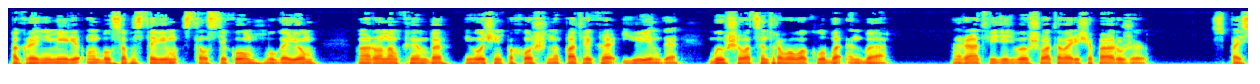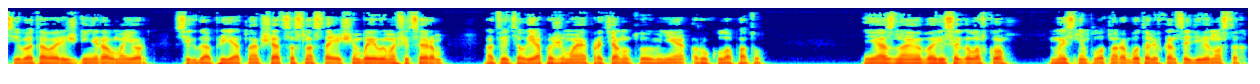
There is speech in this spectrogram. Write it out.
по крайней мере, он был сопоставим с Толстяком, Бугаем, Ароном Кэмбо и очень похож на Патрика Юинга, бывшего центрового клуба НБА. Рад видеть бывшего товарища по оружию. Спасибо, товарищ генерал-майор. Всегда приятно общаться с настоящим боевым офицером, ответил я, пожимая протянутую мне руку лопату. «Я знаю Бориса Головко. Мы с ним плотно работали в конце 90-х.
